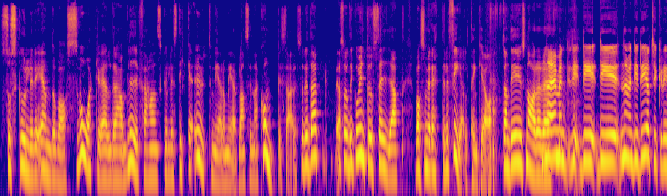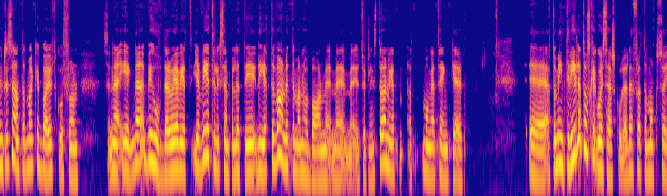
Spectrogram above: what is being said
så skulle det ändå vara svårt ju äldre han blir för han skulle sticka ut mer och mer bland sina kompisar. Så det där, alltså det går ju inte att säga vad som är rätt eller fel tänker jag. Utan det är ju snarare... Nej men det, det, det, nej men det är det jag tycker är intressant, att man kan bara utgå från sina egna behov där. Och jag vet, jag vet till exempel att det, det är jättevanligt när man har barn med, med, med utvecklingsstörning att, att många tänker eh, att de inte vill att de ska gå i särskola därför att de också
